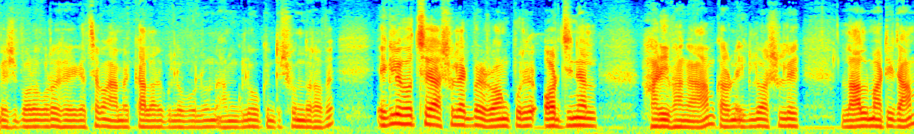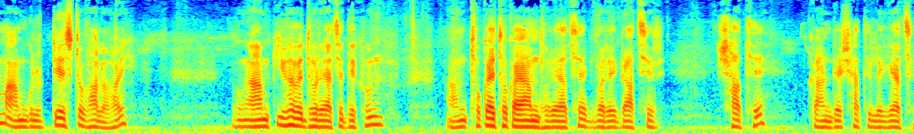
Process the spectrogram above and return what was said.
বেশ বড় বড় হয়ে গেছে এবং আমের কালারগুলো বলুন, আমগুলোও কিন্তু সুন্দর হবে। এগুলো হচ্ছে আসলে একবার রংপুরের অরিজিনাল হাড়ি ভাঙা আম, কারণ এগুলো আসলে লাল মাটির আম, আমগুলোর টেস্টও ভালো হয়। এবং আম কীভাবে ধরে আছে দেখুন। আম থোকায় থোকায় আম ধরে আছে একবারে গাছের সাথে, কাণ্ডের সাথে লেগে আছে।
